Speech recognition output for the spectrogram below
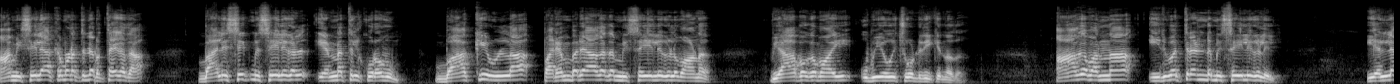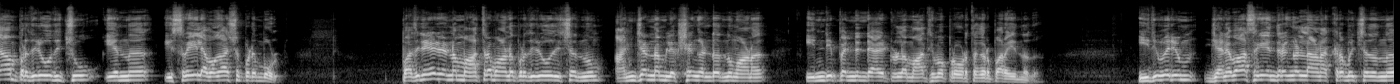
ആ മിസൈലാക്രമണത്തിന്റെ പ്രത്യേകത ബാലിസ്റ്റിക് മിസൈലുകൾ എണ്ണത്തിൽ കുറവും. ബാക്കിയുള്ള പരമ്പരാഗത മിസൈലുകളുമാണ് വ്യാപകമായി ഉപയോഗിച്ചുകൊണ്ടിരിക്കുന്നത്. ആകെ വന്ന ഇരുപത്തിരണ്ട് മിസൈലുകളിൽ എല്ലാം പ്രതിരോധിച്ചു എന്ന് ഇസ്രയേൽ അവകാശപ്പെടുമ്പോൾ പതിനേഴെണ്ണം മാത്രമാണ് പ്രതിരോധിച്ചതെന്നും അഞ്ചെണ്ണം ലക്ഷ്യം കണ്ടെന്നുമാണ് ഇൻഡിപെൻഡന്റ് ആയിട്ടുള്ള മാധ്യമപ്രവർത്തകർ പറയുന്നത്. ഇരുവരും ജനവാസ കേന്ദ്രങ്ങളിലാണ് ആക്രമിച്ചതെന്ന്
